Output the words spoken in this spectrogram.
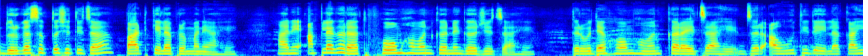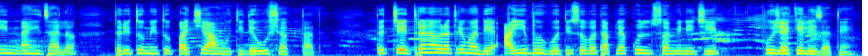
दुर्गा सप्तशतीचा पाठ केल्याप्रमाणे आहे. आणि आपल्या घरात होम हवन करणे गरजेचं आहे. तर उद्या होम हवन करायचं आहे. जर आहुती द्यायला काही नाही झालं तरी तुम्ही तुपाची आहुती देऊ शकतात. तर चैत्र नवरात्रीमध्ये आई भगवतीसोबत आपल्या कुलस्वामिनीची पूजा केली जाते.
